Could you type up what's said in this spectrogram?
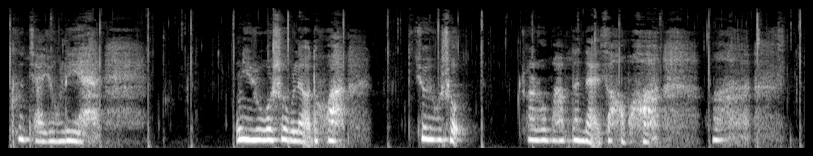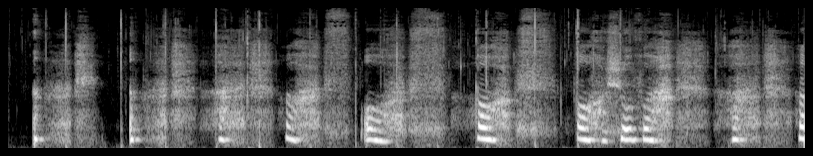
更加用力。你如果受不了的话，就用手抓住妈妈的奶子，好不好？啊，啊，啊，哦，哦，哦，哦，好舒服啊！啊啊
